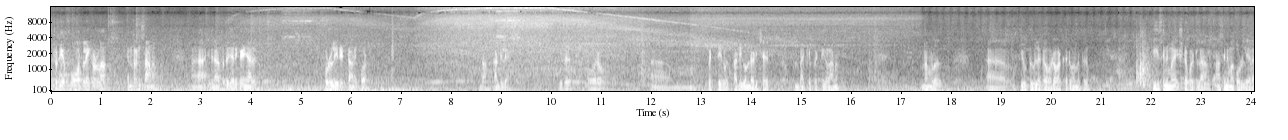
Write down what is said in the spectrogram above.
സ്റ്റുഡിയോ ഫോറിലേക്കുള്ള എൻട്രൻസ് ആണ്. ഇതിനകത്തോട്ട് കയറി കഴിഞ്ഞാൽ ഫുൾ ഇരുട്ടാണിപ്പോൾ. ഇതാ കണ്ടില്ലേ? ഇത് ഓരോ പെട്ടികൾ തടി കൊണ്ടടിച്ച് ഉണ്ടാക്കിയ പെട്ടികളാണ്. നമ്മൾ യൂട്യൂബിലൊക്കെ ഓരോ ആൾക്കാർ വന്നിട്ട് ഈ സിനിമ ഇഷ്ടപ്പെട്ടില്ല ആ സിനിമ കൊള്ളിയല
